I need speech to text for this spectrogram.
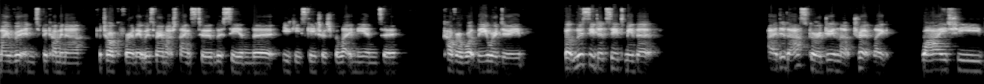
my route into becoming a photographer, and it was very much thanks to Lucy and the UK skaters for letting me in to cover what they were doing. But Lucy did say to me that I did ask her during that trip, like, why she'd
